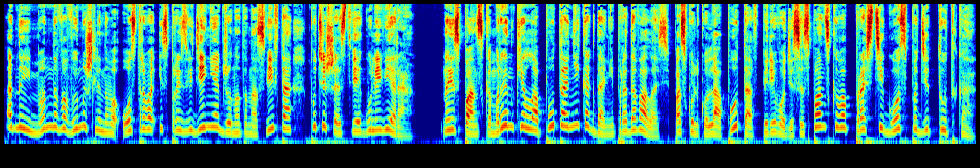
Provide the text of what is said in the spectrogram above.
одноименного вымышленного острова из произведения Джонатана Свифта «Путешествие Гулливера». На испанском рынке лапута никогда не продавалась, поскольку лапута в переводе с испанского «прости господи, тутка».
